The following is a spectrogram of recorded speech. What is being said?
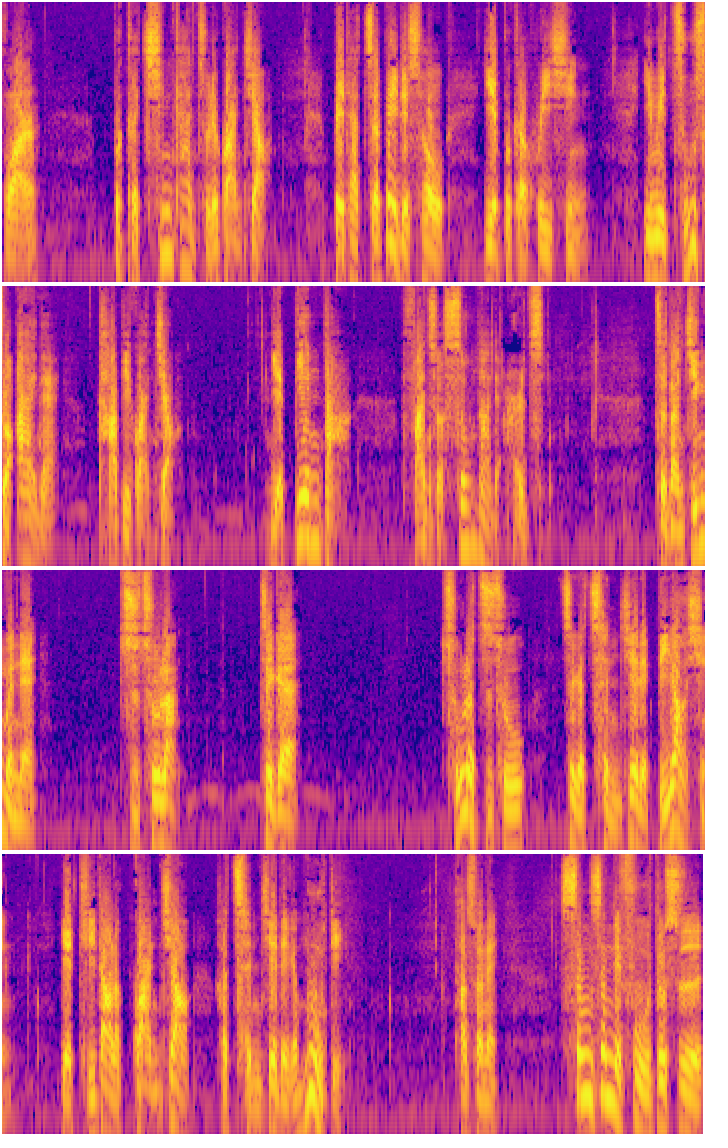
我儿。不可轻看主的管教，被他责备的时候，也不可灰心，因为主所爱的，他必管教，也鞭打凡所收纳的儿子。这段经文呢，指出了这个，除了指出这个惩戒的必要性，也提到了管教和惩戒的一个目的。他说呢，生生的父都是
